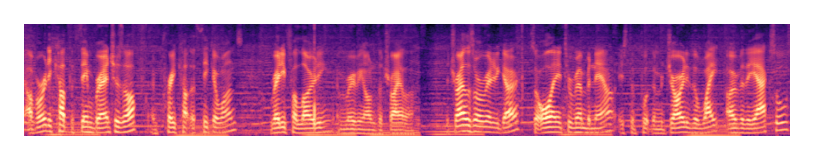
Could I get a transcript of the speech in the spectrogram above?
I've already cut the thin branches off and pre-cut the thicker ones, ready for loading and moving on to the trailer. The trailer's all ready to go, so all I need to remember now is to put the majority of the weight over the axles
